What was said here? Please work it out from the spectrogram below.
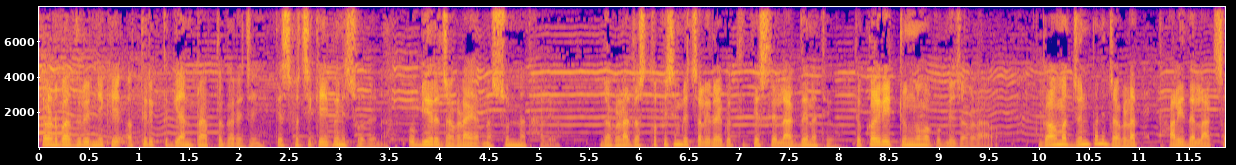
कर्णबहादुरले निकै अतिरिक्त ज्ञान प्राप्त गरे चाहिँ त्यसपछि केही पनि सोधेन। उभिएर झगडा हेर्न सुन्न थाल्यो। झगडा जस्तो किसिमले चलिरहेको थियो त्यसले लाग्दैन थियो त्यो कहिल्यै टुङ्गोमा पुग्ने झगडा हो। गाउँमा जुन पनि झगडा थालिँदा लाग्छ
